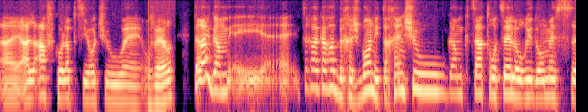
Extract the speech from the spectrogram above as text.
אה, על אף כל הפציעות שהוא אה, עובר. תראה גם אה, אה, צריך לקחת בחשבון ייתכן שהוא גם קצת רוצה להוריד עומס, אה,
